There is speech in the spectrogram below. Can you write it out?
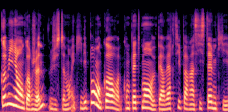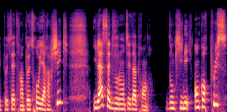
comme il est encore jeune, justement, et qu'il n'est pas encore complètement euh, perverti par un système qui est peut-être un peu trop hiérarchique, il a cette volonté d'apprendre. Donc il est encore plus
